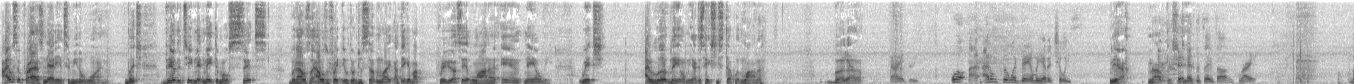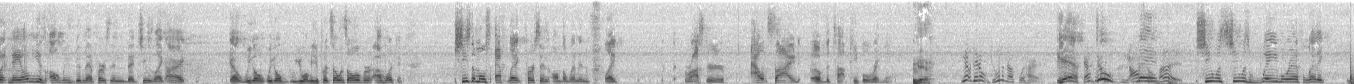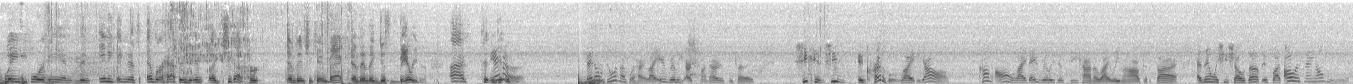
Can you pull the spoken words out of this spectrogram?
I was surprised Nattie and Tamina won, which they're the team that made the most sense. But I was like, I was afraid they were going to do something like I think in my preview I said Lana and Naomi, which I love Naomi. I just hate she's stuck with Lana. But Yeah. I agree. Well, I, I don't feel like Naomi had a choice uh, yeah, no, I think she at the same time. Right. But Naomi has always been that person that she was like, "All right, yo, we gon' we gon' you want me to put so and so over? I'm working." She's the most athletic person on the women's like roster outside of the top people right now. Yeah, Yeah, they don't do enough with her. Yeah, That's dude, me off man. so much. she was she was way more athletic way beforehand than anything that's ever happened. In like she got hurt, and then she came back, and then they just buried her. I couldn't get with Yeah. that. They don't do enough with her. Like it really irks my nerves because she can she's incredible. Like y'all, come on. Like they really just be kind of like leaving her off to the side. And then when she shows up, it's like, oh, it's Naomi.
